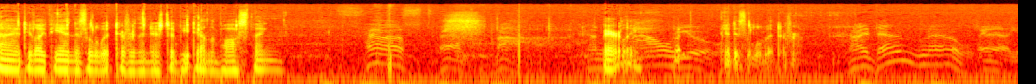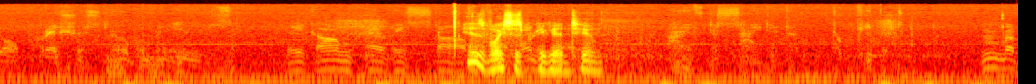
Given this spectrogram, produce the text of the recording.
I do like the end is a little bit different than just a beat down the boss thing. First that bar, and Barely, but. It is a little bit different. I don't know where your precious nobleman is. He can't have his star. His voice is pretty good too. I've decided to keep it. But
